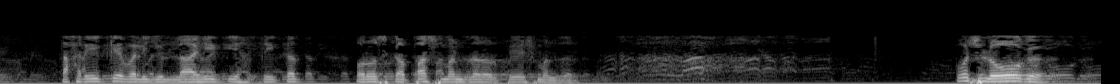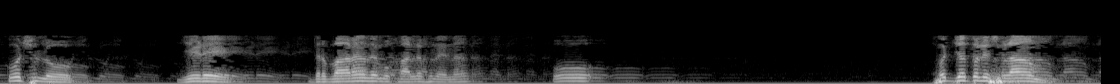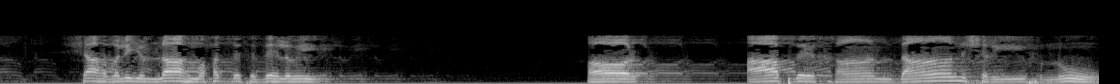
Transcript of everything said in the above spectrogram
تحریک ولی اللہ کی حقیقت اور اس کا پس منظر اور پیش منظر۔ کچھ لوگ کچھ لوگ جڑے دربار دے مخالف نے نا وہ حجت الاسلام، شاہ ولی اللہ محدث دہلوی۔ اور آپ دے خاندان شریف نو۔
